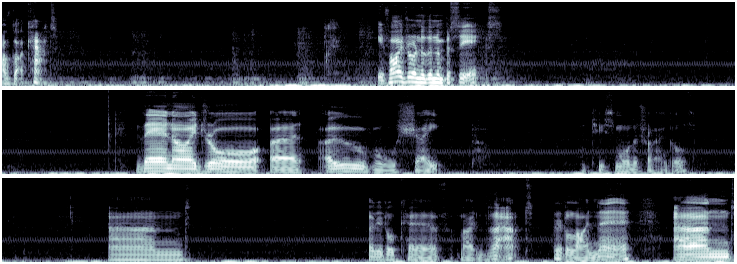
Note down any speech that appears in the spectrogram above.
I've got a cat. If I draw another number six, then I draw an oval shape with two smaller triangles and a little curve like that, a little line there, and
